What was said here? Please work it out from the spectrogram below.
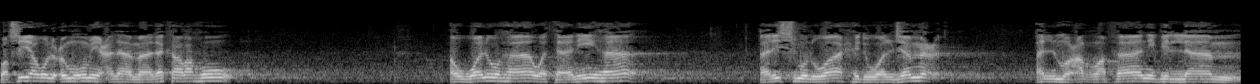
وصيغ العموم على ما ذكره أولها وثانيها الاسم الواحد والجمع المعرفان باللام.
